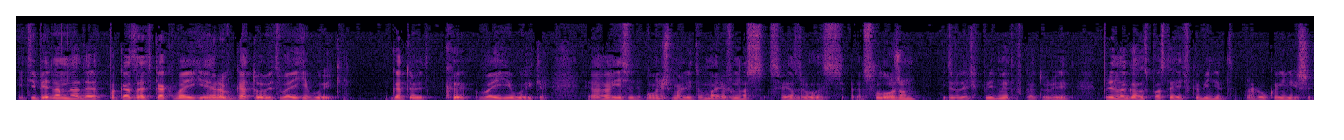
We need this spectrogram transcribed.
и теперь нам надо показать, как Вайги Эров готовит Вайги Войкер, готовит к Вайги Войкер. Если ты помнишь, молитва Марьев у нас связывалась с ложем из вот этих предметов, которые предлагалось поставить в кабинет пророка Илиши.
